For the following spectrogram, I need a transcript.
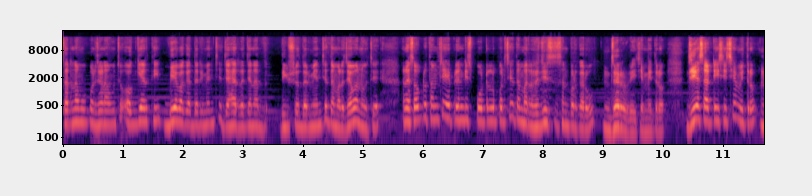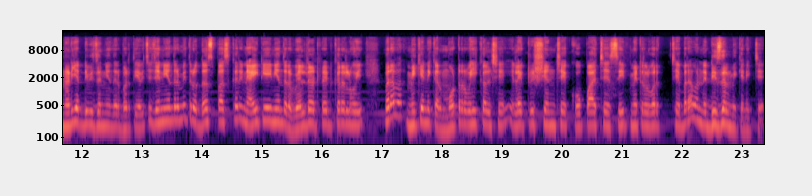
સરનામું પણ જણાવું છું. અગિયારથી બે વાગ્યા દરમિયાન છે. જાહેર રજાના દિવસો દરમિયાન છે તમારે જવાનું છે. અને સૌપ્રથમ છે એપ્રેન્ટિસ પોર્ટલ ઉપર છે તમારે રજીસ્ટ્રેશન પણ કરવું જરૂરી છે મિત્રો. જીએસઆરટીસી છે મિત્રો. નડિયાદ ડિવિઝનની અંદર ભરતી આવી છે. જેની અંદર મિત્રો દસ પાસ કરીને આઈટીઆઈની અંદર વેલ્ડર ટ્રેડ કરેલ હોય, બરાબર? મિકેનિકલ મોટર વ્હીકલ છે, ઇલેક્ટ્રિશિયન છે, કોપા છે સીટ મેટલ વર્ક છે, બરાબર? ને ડીઝલ મિકેનિક છે.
